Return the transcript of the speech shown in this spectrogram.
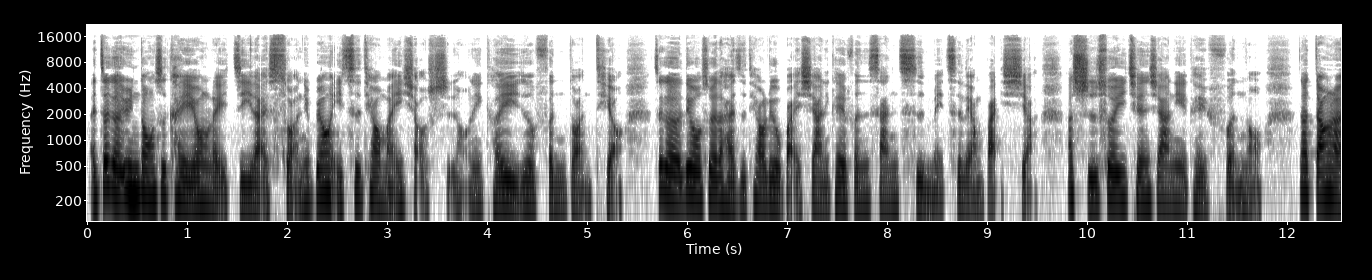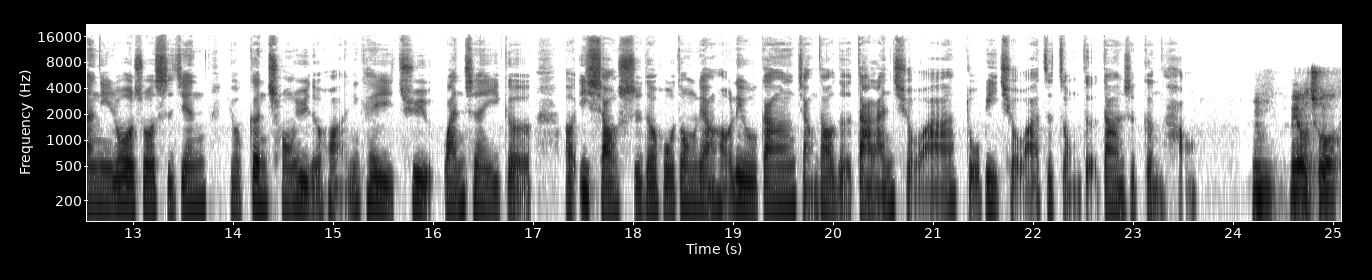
哎，这个运动是可以用累积来算，你不用一次跳满一小时哦，你可以就分段跳。这个六岁的孩子跳六百下，你可以分三次，每次两百下。那十岁一千下你也可以分哦。那当然，你如果说时间有更充裕的话，你可以去完成一个呃一小时的活动量哈，例如刚刚讲到的打篮球啊、躲避球啊这种的，当然是更好。嗯，没有错。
